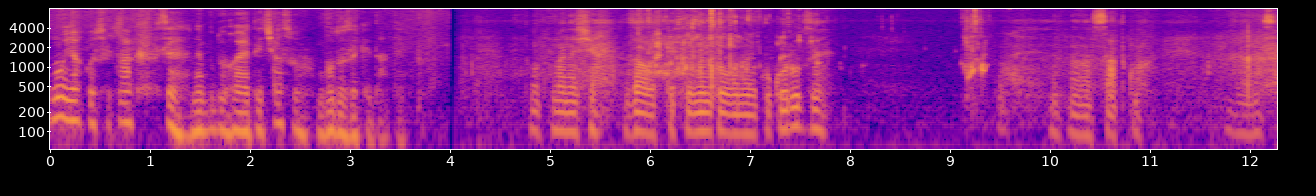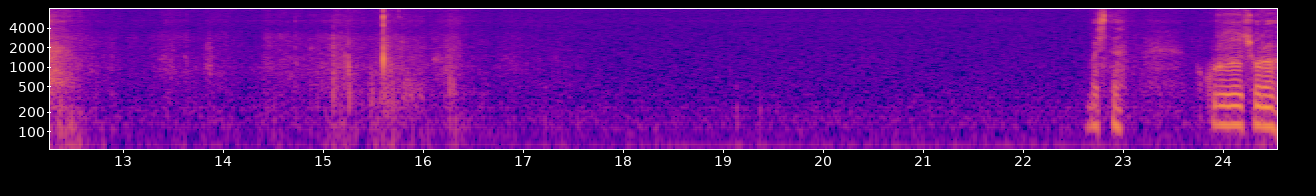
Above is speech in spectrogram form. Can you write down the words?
Ну, якось отак. Все, не буду гаяти часу, буду закидати. От в мене ще залишки ферментованої кукурудзи на насадку. Зараз. Бачите, кукурудза вчора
